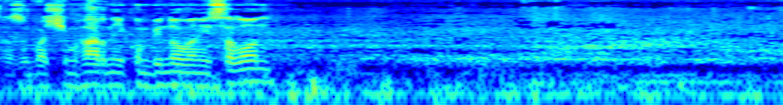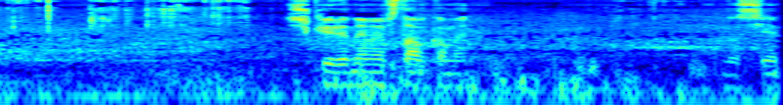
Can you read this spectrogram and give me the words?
Зараз бачимо гарний комбінований салон. З шкіряними вставками. У нас є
